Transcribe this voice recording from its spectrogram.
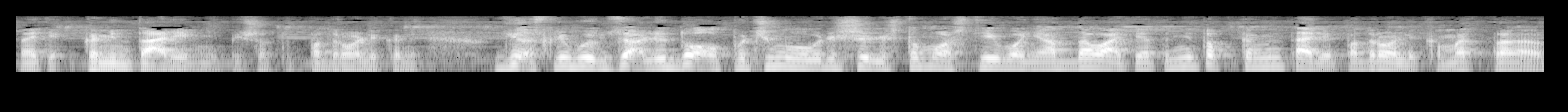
знаете, комментарии мне пишут под роликами. Если вы взяли долг, почему вы решили, что можете его не отдавать? И это не только комментарии под роликом, это,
